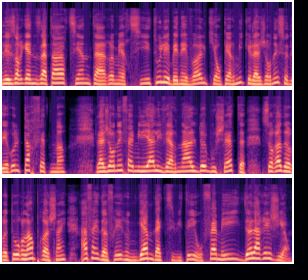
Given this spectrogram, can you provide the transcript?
Les organisateurs tiennent à remercier tous les bénévoles qui ont permis que la journée se déroule parfaitement. La journée familiale hivernale de Bouchette sera de retour l'an prochain afin d'offrir une gamme d'activités aux familles de la région.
